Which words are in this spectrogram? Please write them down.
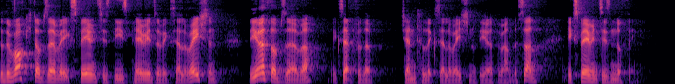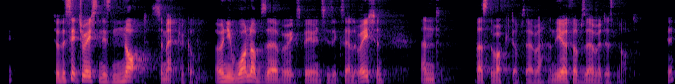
So the rocket observer experiences these periods of acceleration. The Earth observer, except for the gentle acceleration of the Earth around the Sun, experiences nothing. So the situation is not symmetrical. Only one observer experiences acceleration, and that's the rocket observer, and the Earth observer does not. Okay?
